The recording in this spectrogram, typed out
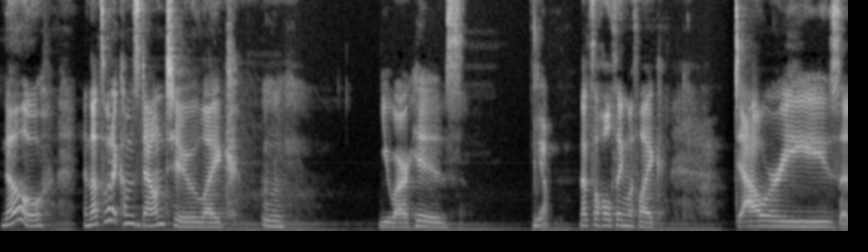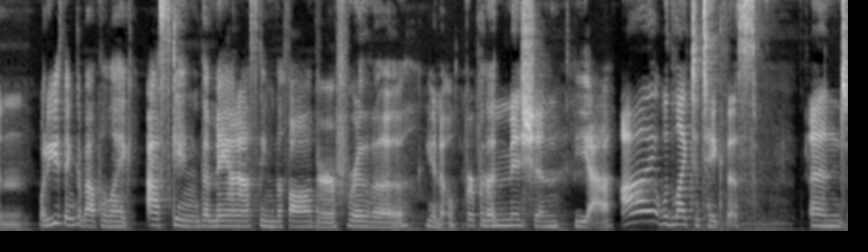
No. And that's what it comes down to. Like, mm. you are his. Yep. That's the whole thing with like dowries and What do you think about the like asking the man asking the father for the, you know, for for permission. yeah. I would like to take this. And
